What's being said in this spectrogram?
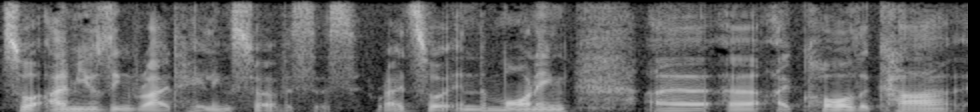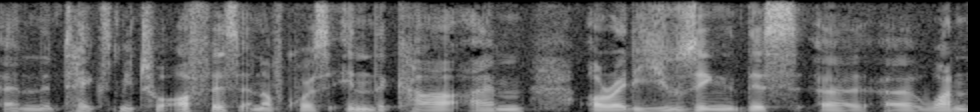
So I'm using ride-hailing services, right? So in the morning, uh, uh, I call the car and it takes me to office. And of course, in the car, I'm already using this uh, uh one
